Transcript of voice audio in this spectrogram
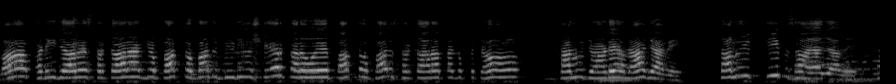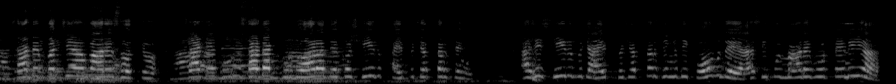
ਬਾਹ ਫੜੀ ਜਾਵੇ। ਸਰਕਾਰਾਂ ਅੱਗੇ ਵੱਧ ਤੋਂ ਵੱਧ ਵੀਡੀਓ ਸ਼ੇਅਰ ਕਰੋ ਇਹ ਵੱਧ ਤੋਂ ਵੱਧ ਸਰਕਾਰਾਂ ਤੱਕ ਪਹੁੰਚਾਓ ਸਾਨੂੰ ਜਾੜਿਆ ਨਾ ਜਾਵੇ। ਸਾਨੂੰ ਇੱਥੇ ਹੀ ਜਾਵੇ। ਸਾਡੇ ਬੱਚਿਆਂ ਬਾਰੇ ਸੋਚੋ। ਸਾਡੇ ਗੁਰੂ ਸਾਡਾ ਗੁਰਦੁਆਰਾ ਦੇਖੋ ਸ਼ਹੀਦ ਭਾਈ 75 ਸਿੰਘ। ਅਸੀਂ ਸ਼ਹੀਦ ਭਾਈ 75 ਸਿੰਘ ਦੀ ਕੌਮ ਦੇ ਆ ਅਸੀਂ ਕੋਈ ਮਾੜੇ ਮੋਟੇ ਨਹੀਂ ਆ।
